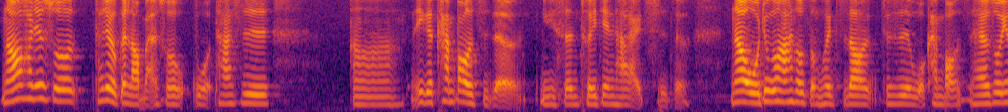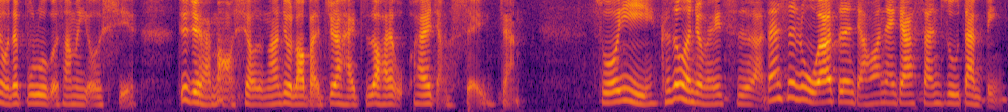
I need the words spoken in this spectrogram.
然后他就说，他就有跟老板说我他是嗯一个看报纸的女生推荐他来吃的。然后我就问他说怎么会知道就是我看报纸？他就说因为我在部落格上面有写，就觉得还蛮好笑的。然后就老板居然还知道还还在讲谁这样。所以，可是我很久没吃了。但是如果要真的讲话，那家山猪蛋饼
